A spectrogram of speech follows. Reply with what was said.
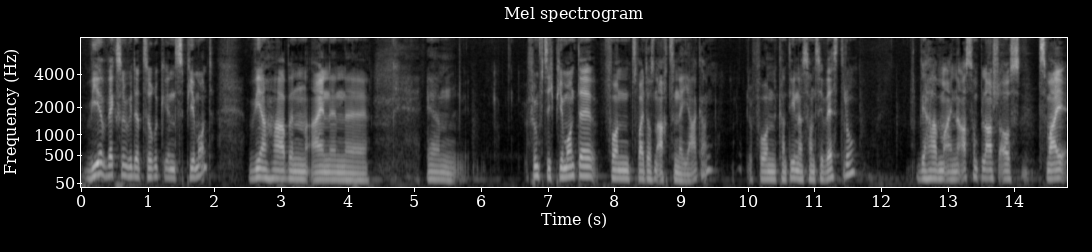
Wir wechseln wieder zurück ins Piemont. Wir haben einen äh, ähm, 50 Piemonte von 2018er Jahrgang von Cantina San Silvestro. Wir haben einen Assemblage aus zwei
